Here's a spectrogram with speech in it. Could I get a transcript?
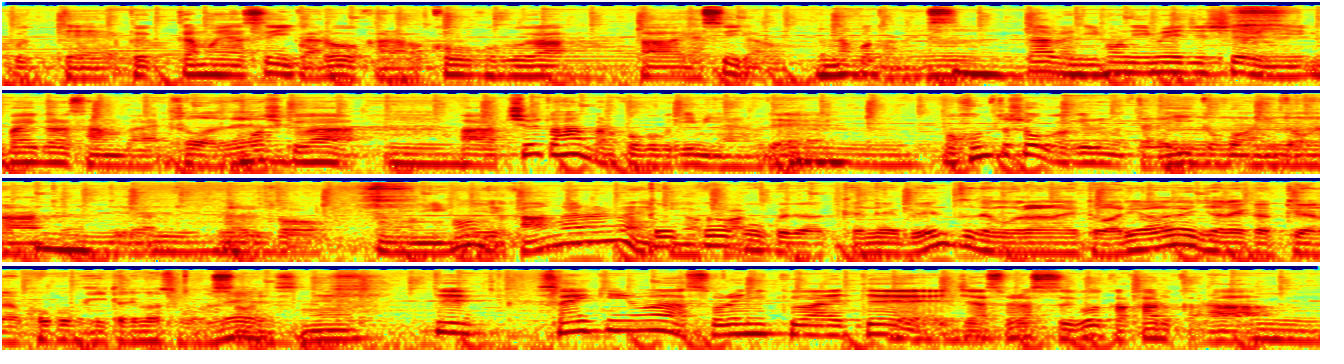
国って物価も安いだろうから広告があ安いだろう。そんなことはないです、多分日本でイメージしてる2倍から3倍。ね。もしくは、あ中途半端な広告で意味ないので、もう本当勝負かけるんだったらいいところにドカーンってやってやると、もう日本で考えられない金額がかかる告であってねベンツでも売らないと割り合わないんじゃないかっていうような広告費取りますもんね。そうですねで最近はそれに加えてじゃあそれはすごいかかるから、うん。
